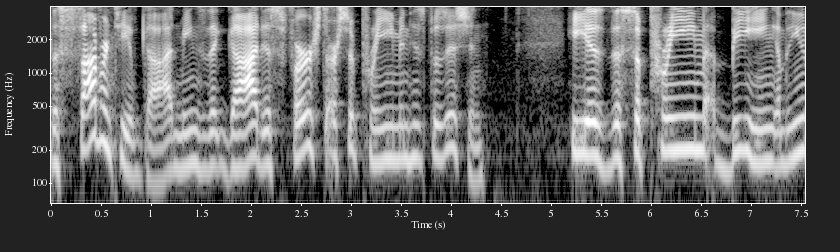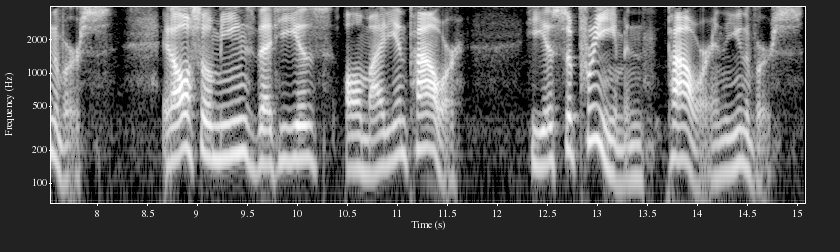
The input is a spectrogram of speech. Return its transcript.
the sovereignty of God means that God is first or supreme in his position. He is the supreme being of the universe. It also means that he is almighty in power. He is supreme in power in the universe.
